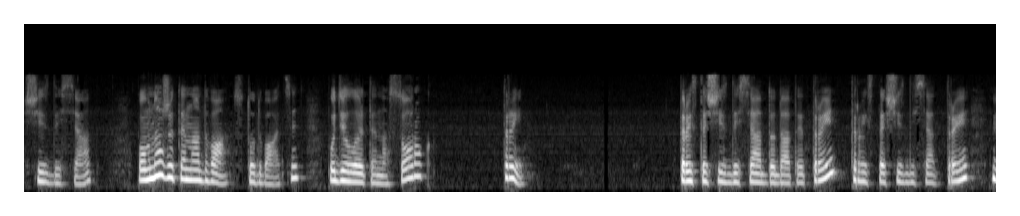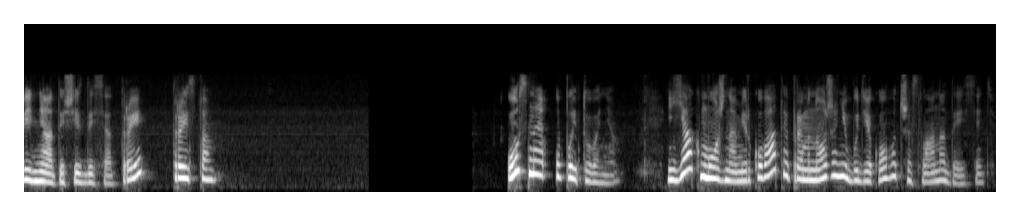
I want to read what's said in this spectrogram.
60. Помножити на 2 120, поділити на 40 3. 360 додати 3, 363, відняти 63, 300. Усне опитування. Як можна міркувати при множенні будь-якого числа на 10?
